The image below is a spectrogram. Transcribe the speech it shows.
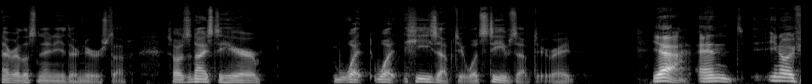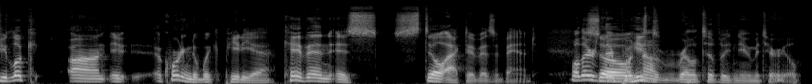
never listened to any of their newer stuff. So it's nice to hear what what he's up to, what Steve's up to, right? Yeah, and you know, if you look on, according to Wikipedia, Cave In is still active as a band. Well, they're So they're putting he's- out relatively new material.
